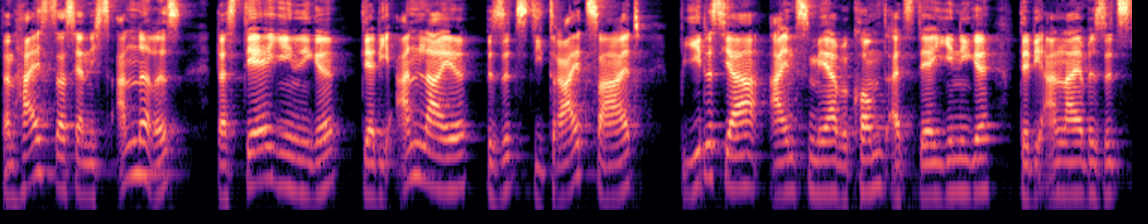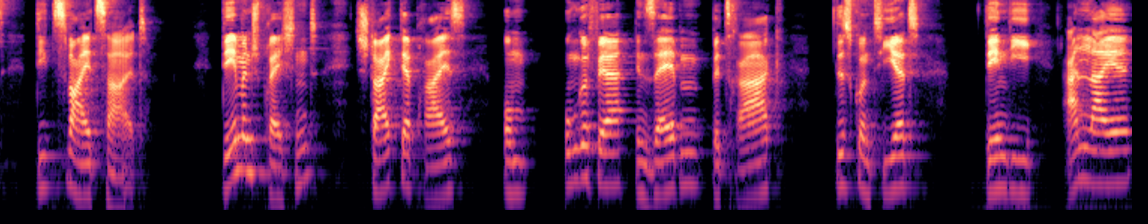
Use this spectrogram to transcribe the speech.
dann heißt das ja nichts anderes, dass derjenige, der die Anleihe besitzt, die drei zahlt, jedes Jahr eins mehr bekommt als derjenige, der die Anleihe besitzt, die zwei zahlt. Dementsprechend steigt der Preis um ungefähr denselben Betrag diskontiert, den die Anleihe,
